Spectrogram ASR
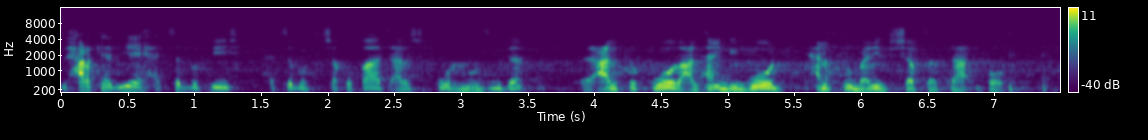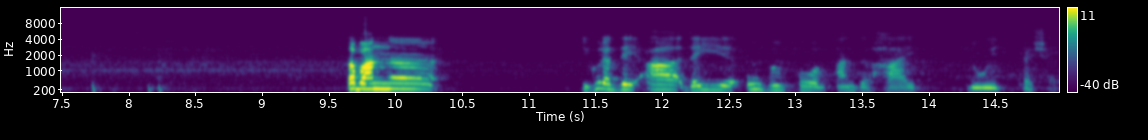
الحركة هذه حتسبب إيش؟ حتسبب في تشققات على الصخور الموجودة على ال block wall على ال hanging wall. حناخذهم بعدين في ال chapter بتاع ال fault طبعا يقول لك they are they often form under high fluid pressure.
